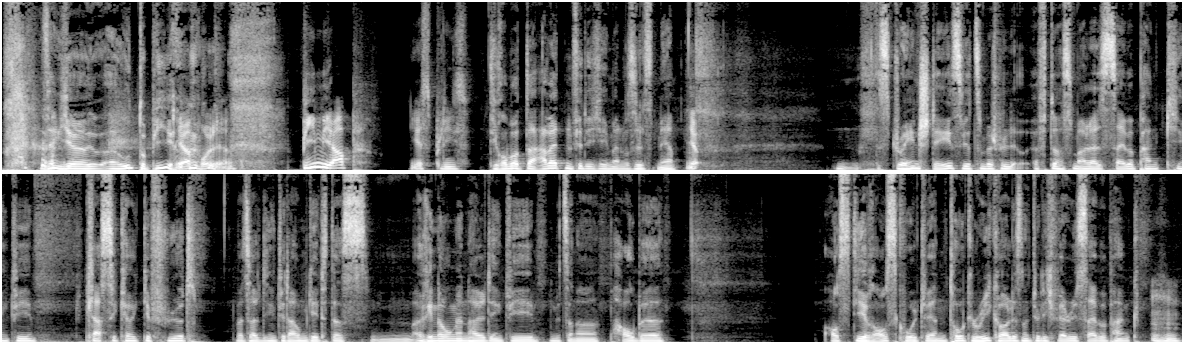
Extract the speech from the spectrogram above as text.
Das ist eigentlich eine, eine Utopie. Ja, voll, ja. Beam me up. Yes, please. Die Roboter arbeiten für dich, ich meine, was willst du mehr? Ja. Strange Days wird zum Beispiel öfters mal als Cyberpunk irgendwie Klassiker geführt weil es halt irgendwie darum geht, dass hm, Erinnerungen halt irgendwie mit so einer Haube aus dir rausgeholt werden. Total Recall ist natürlich very Cyberpunk. Mhm.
